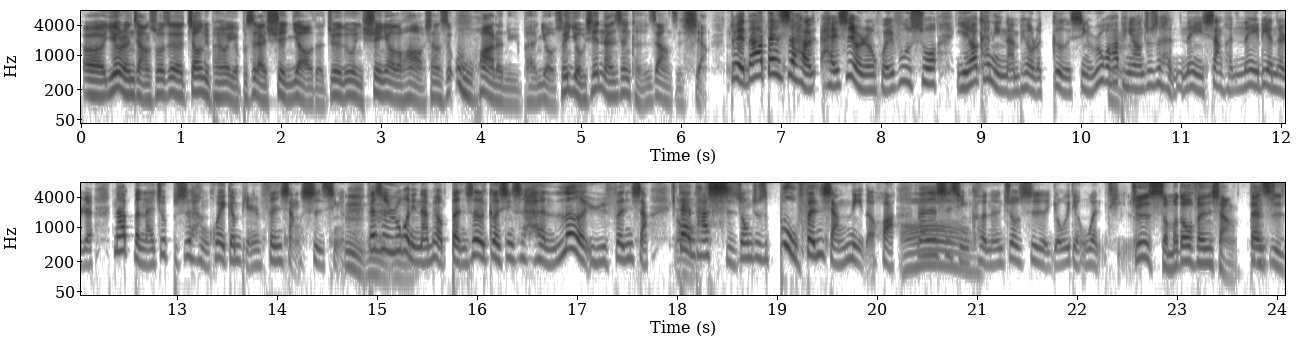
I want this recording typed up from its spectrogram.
呃，也有人讲说，这个交女朋友也不是来炫耀的，就是如果你炫耀的话，好像是物化了女朋友，所以有些男生可能是这样子想。对，那但是还还是有人回复说，也要看你男朋友的个性。如果他平常就是很内向、很内敛的人，那本来就不是很会跟别人分享事情。嗯。但是如果你男朋友本身的个性是很乐于分享，嗯、但他始终就是不分享你的话，哦、那件事情可能就是有一点问题了。就是什么都分享，但是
